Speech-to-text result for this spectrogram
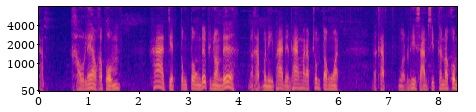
ครับ เขาแล้วครับผม 57 ตรงๆเด้อพี่น้องเด้อ นะครับมันนี้พาเดินทางมารับชมตองวดนะครับงวดวันที่ 30ธันวาคม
